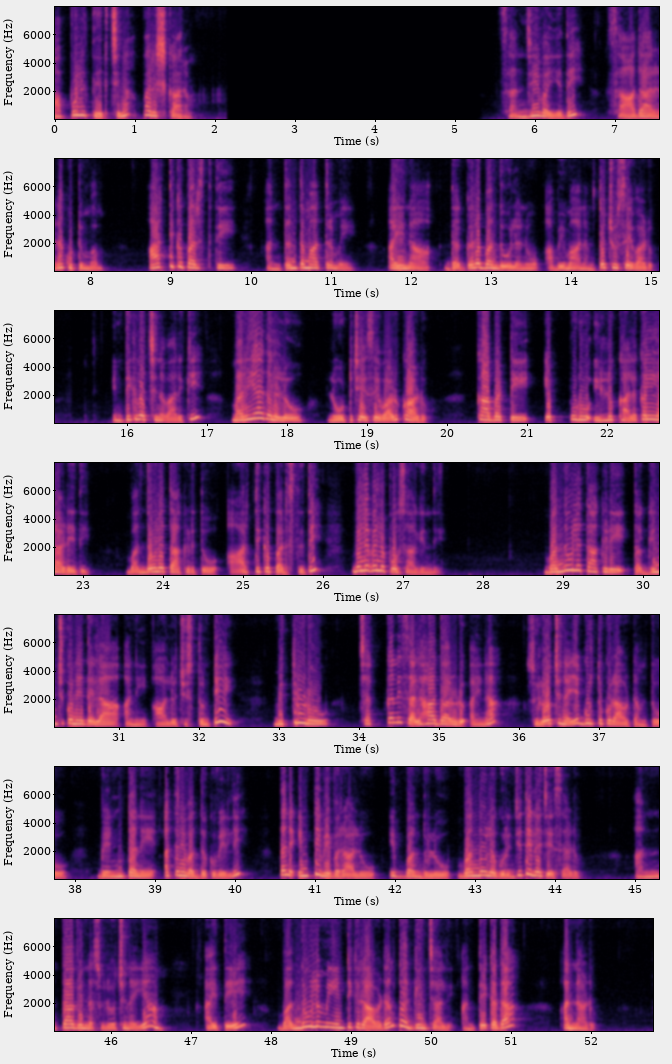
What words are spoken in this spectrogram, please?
అప్పులు తీర్చిన పరిష్కారం. సంజీవయ్యది సాధారణ కుటుంబం. ఆర్థిక పరిస్థితి అంతంత మాత్రమే. అయినా దగ్గర బంధువులను అభిమానంతో చూసేవాడు. ఇంటికి వచ్చిన వారికి మర్యాదలలో లోటు చేసేవాడు కాడు. కాబట్టి ఎప్పుడూ ఇల్లు కలకల్లాడేది బంధువుల తాకిడితో ఆర్థిక పరిస్థితి వెలవెలపోసాగింది. బంధువుల తాకిడి తగ్గించుకునేదెలా అని ఆలోచిస్తుంటే మిత్రుడు చక్కని సలహాదారుడు అయిన సులోచనయ్య గుర్తుకు రావటంతో వెంటనే అతని వద్దకు వెళ్ళి తన ఇంటి వివరాలు ఇబ్బందులు బంధువుల గురించి తెలియజేశాడు. అంతా విన్న సులోచనయ్య అయితే బంధువులు మీ ఇంటికి రావడం తగ్గించాలి అంతే కదా? అన్నాడు.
